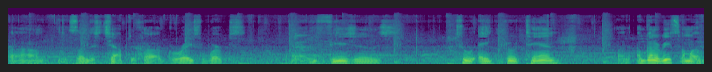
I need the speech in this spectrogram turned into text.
Um, it's in this chapter called Grace Works. Uh, Ephesians 2 8 through 10. Uh, I'm going to read some of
